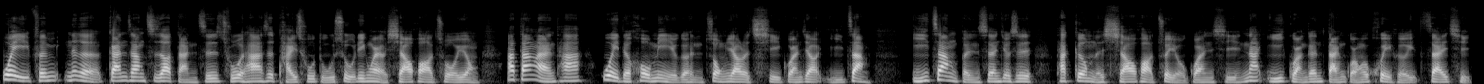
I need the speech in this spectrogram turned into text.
胃分那个肝脏制造胆汁，除了它是排出毒素，另外有消化作用。那当然，它胃的后面有个很重要的器官叫胰脏，胰脏本身就是它跟我们的消化最有关系。那胰管跟胆管会汇合在一起，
